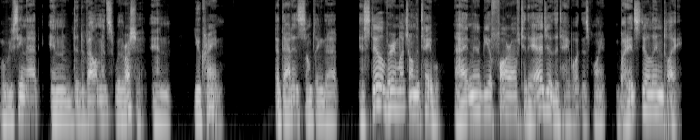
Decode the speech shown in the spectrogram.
We've seen that in the developments with Russia and Ukraine, that that is something that is still very much on the table. Now, it may be far off to the edge of the table at this point, but it's still in play.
